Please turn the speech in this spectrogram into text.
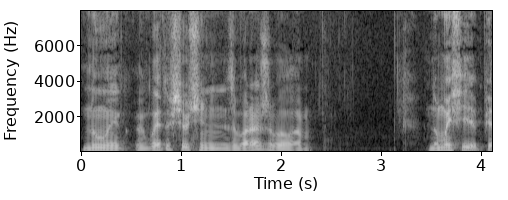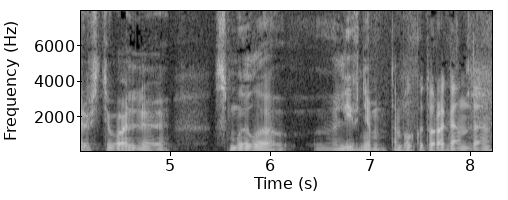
Ну, и как бы это все очень завораживало. Но мой первый фестиваль э, смыло ливнем. Там был какой-то ураган, да.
